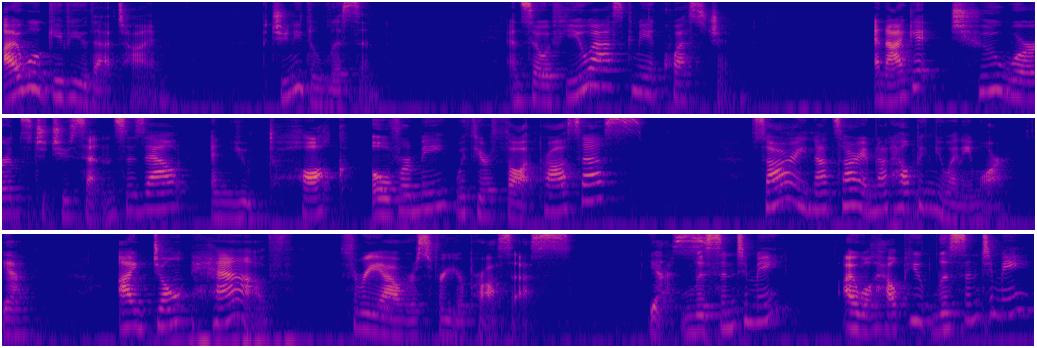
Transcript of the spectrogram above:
I will give you that time. But you need to listen. And so if you ask me a question and I get two words to two sentences out and you talk over me with your thought process, sorry, not sorry, I'm not helping you anymore. Yeah. I don't have three hours for your process. Yes. Listen to me. I will help you listen to me.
